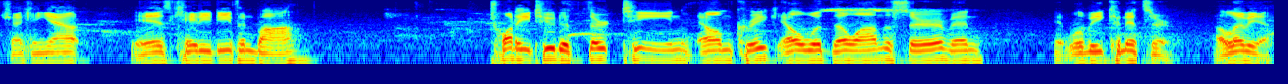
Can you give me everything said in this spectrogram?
Checking out is Katie Diefenbaugh. 22 to 13, Elm Creek. Elwood, though, on the serve, and It will be Knitzer. Olivia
